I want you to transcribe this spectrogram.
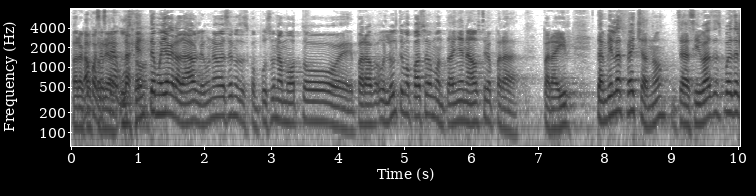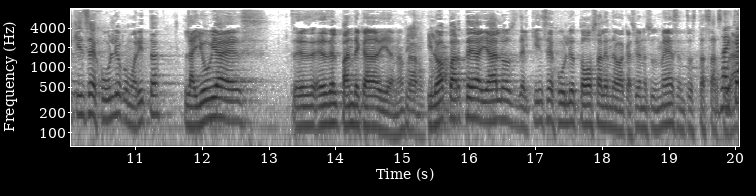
Para No, pues es que La gente muy agradable. Una vez se nos descompuso una moto eh, para el último paso de montaña en Austria para, para ir. También las fechas, ¿no? O sea, si vas después del 15 de julio, como ahorita, la lluvia es, es, es del pan de cada día, ¿no? Claro. Y luego aparte allá los del 15 de julio todos salen de vacaciones un mes, entonces está O saturado. sea, hay que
